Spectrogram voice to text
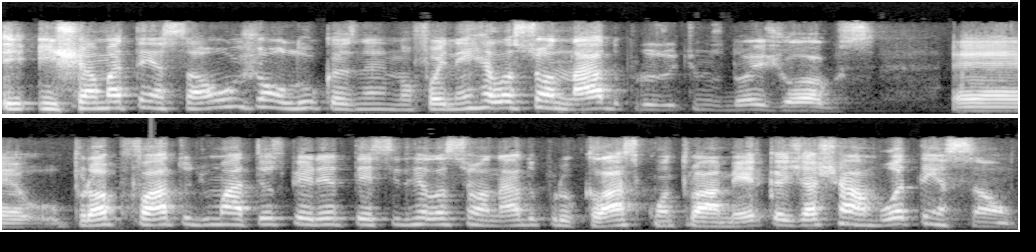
E, e chama atenção o João Lucas, né? Não foi nem relacionado para os últimos dois jogos. É, o próprio fato de o Matheus Pereira ter sido relacionado para o clássico contra o América já chamou atenção.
